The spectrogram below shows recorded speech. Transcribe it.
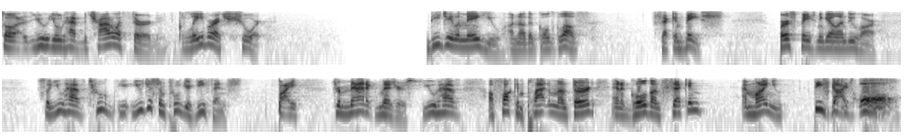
so you you would have Machado at third, Gleyber at short, DJ LeMahieu another Gold Glove, second base, first base Miguel Andujar. So you have two. You, you just improved your defense by dramatic measures. You have a fucking platinum on third and a gold on second, and mind you, these guys all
